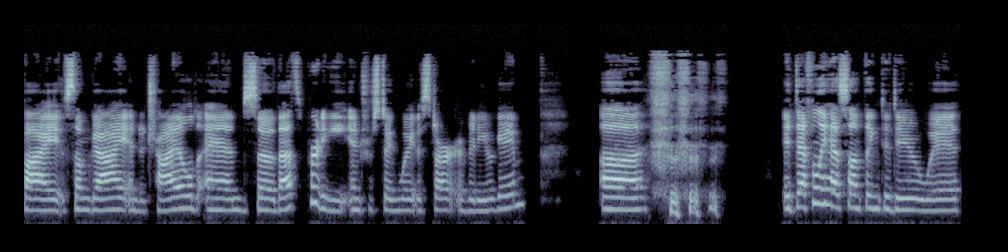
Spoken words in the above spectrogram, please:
by some guy and a child, and so that's a pretty interesting way to start a video game. Uh, it definitely has something to do with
